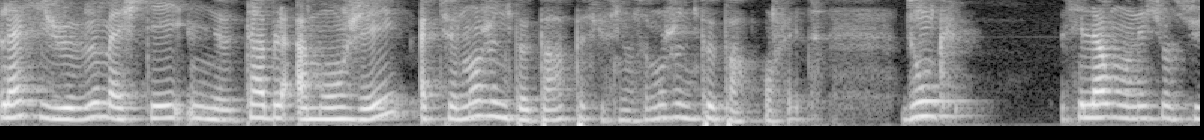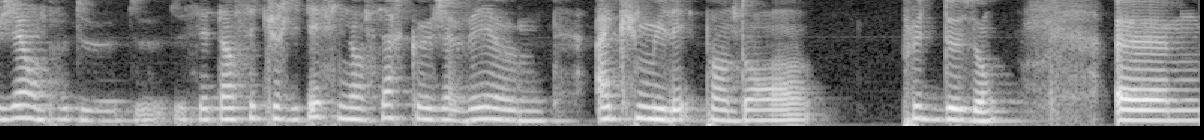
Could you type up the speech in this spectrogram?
Là, si je veux m'acheter une table à manger, actuellement, je ne peux pas, parce que financièrement, je ne peux pas, en fait. Donc, c'est là où on est sur le sujet un peu de, cette insécurité financière que j'avais euh, accumulée pendant plus de deux ans. Euh,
